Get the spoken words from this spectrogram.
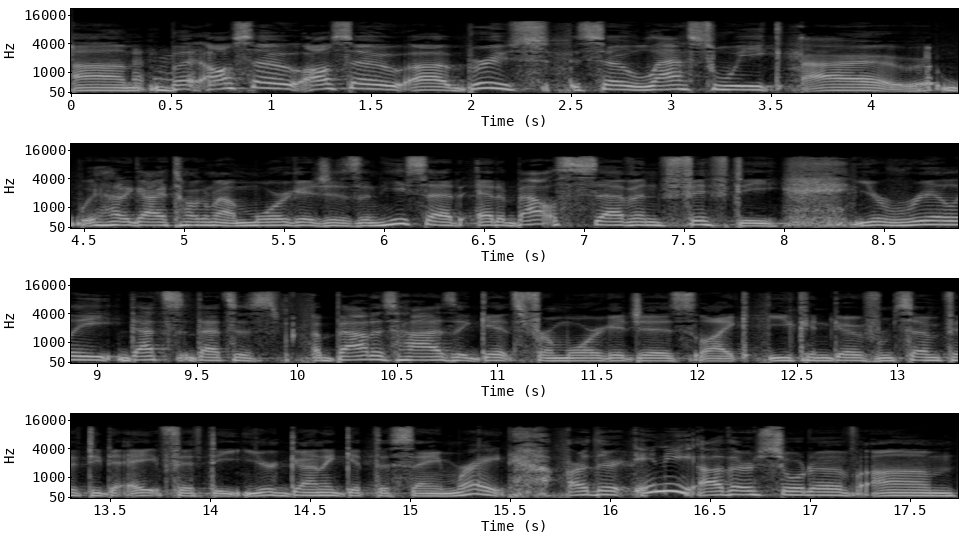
Um, but also also uh, Bruce. So last week I we had a guy talking about mortgages, and he said at about seven fifty, you're really that's that's as about as high as it gets for mortgages. Like you can go from seven fifty to eight fifty, you're gonna get the same rate. Are there any other sort of um,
